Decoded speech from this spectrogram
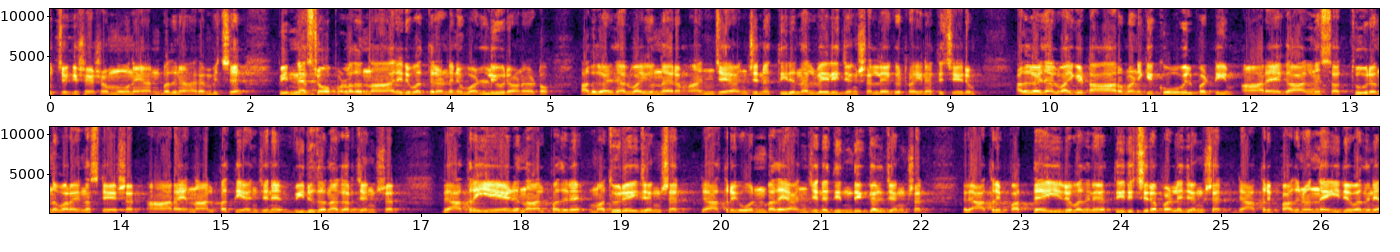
ഉച്ചയ്ക്ക് ശേഷം മൂന്ന് അൻപതിന് ആരംഭിച്ച് പിന്നെ സ്റ്റോപ്പുള്ളത് നാല് ഇരുപത്തിരണ്ടിന് വള്ളിയൂരാണ് കേട്ടോ. അത് കഴിഞ്ഞാൽ വൈകുന്നേരം അഞ്ച് അഞ്ചിന് തിരുനെൽവേലി ജംഗ്ഷനിലേക്ക് ട്രെയിൻ എത്തിച്ചേരും. അത് കഴിഞ്ഞാൽ വൈകിട്ട് ആറ് മണിക്ക് കോവിൽപ്പട്ടിയും ആറേ കാലിന് സത്തൂർ എന്ന് പറയുന്ന സ്റ്റേഷൻ ആറ് നാൽപ്പത്തി അഞ്ചിന് വിരുധനഗർ ജംഗ്ഷൻ രാത്രി ഏഴ് നാൽപ്പതിന് മധുരൈ ജംഗ്ഷൻ രാത്രി ഒൻപത് അഞ്ചിന് ദിണ്ടിഗൽ ജംഗ്ഷൻ രാത്രി പത്ത് ഇരുപതിന് തിരുച്ചിറപ്പള്ളി ജംഗ്ഷൻ രാത്രി പതിനൊന്ന് ഇരുപതിന്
